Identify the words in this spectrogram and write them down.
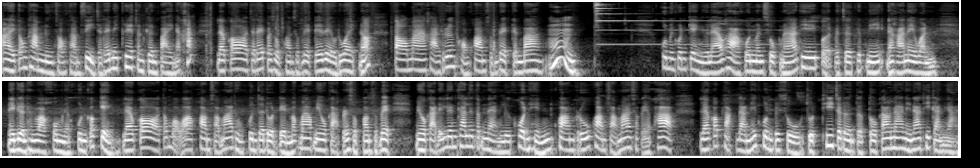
อะไรต้องทำหนึ่งสองสามสี่จะได้ไม่เครียดจนเกินไปนะคะ แล้วก็จะได้ประสบความสำเร็จได้เร็วด้วยเนาะต่อมาค่ะเรื่องของความสำเร็จกันบ้าง อืม คุณเป็นคนเก่งอยู่แล้วค่ะ คนมันสุกนะที่เปิดมาเจอคลิปนี้นะคะ ในวันในเดือนธันวาคมเนี่ยคุณก็เก่ง แล้วก็ต้องบอกว่าความสามารถของคุณจะโดดเด่นมากๆ มีโอกาสประสบความสำเร็จ มีโอกาสได้เลื่อนขั้นเลื่อนตำแหน่ง หรือคนเห็นความรู้ความสามารถศักยภาพ แล้วก็ผลักดันให้คุณไปสู่จุดที่เจริญเติบโตก้าวหน้าในหน้าที่การงาน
